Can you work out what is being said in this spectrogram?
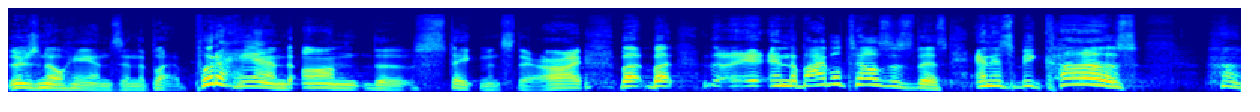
There's no hands in the plan. Put a hand on the statements there, all right? But but and the Bible tells us this, and it's because huh,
